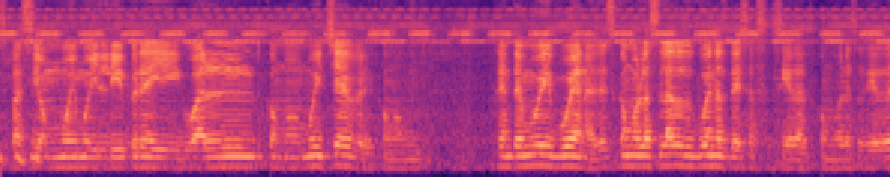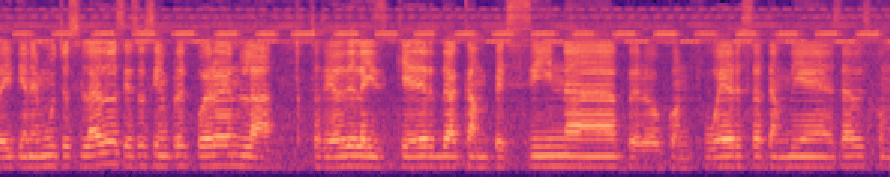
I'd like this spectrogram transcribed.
espacio muy muy libre y igual como muy chévere, como gente muy buena, es como los lados buenos de esa sociedad, como la sociedad ahí tiene muchos lados, eso siempre fueron la sociedad de la izquierda campesina, pero con fuerza también, ¿sabes? Como...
